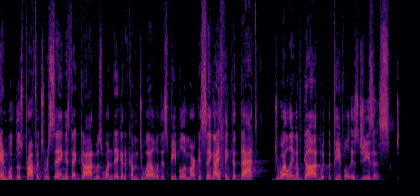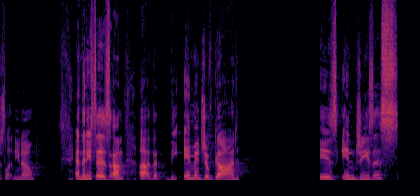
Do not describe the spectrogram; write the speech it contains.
And what those prophets were saying is that God was one day going to come dwell with his people. And Mark is saying, I think that that dwelling of God with the people is Jesus. Just letting you know. And then he says um, uh, that the image of God is in Jesus,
